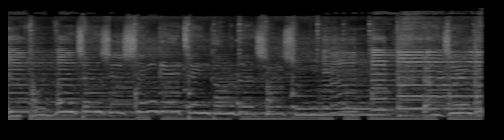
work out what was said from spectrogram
一封封城市献给天空的情书。当街果。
